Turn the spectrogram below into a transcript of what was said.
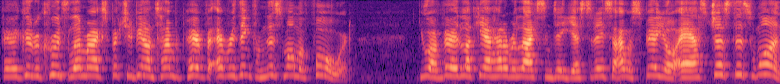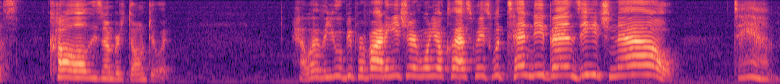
Very good, recruits. Lemmer, I expect you to be on time prepared for everything from this moment forward. You are very lucky I had a relaxing day yesterday, so I will spare your ass just this once. Call all these numbers, don't do it. However, you will be providing each and every one of your classmates with 10 knee bends each now. Damn.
